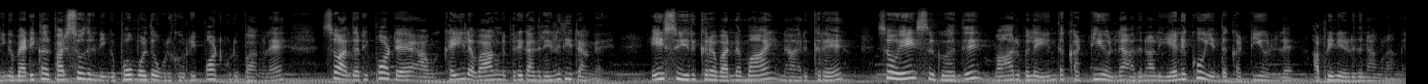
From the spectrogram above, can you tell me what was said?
நீங்கள் மெடிக்கல் பரிசோதனை நீங்கள் போகும்போது உங்களுக்கு ஒரு ரிப்போர்ட் கொடுப்பாங்களே. ஸோ அந்த ரிப்போர்ட்டை அவங்க கையில் வாங்கின பிறகு அதில் எழுதிட்டாங்க. ஏசு இருக்கிற வண்ணமாய் நான் இருக்கிறேன். ஸோ ஏசுக்கு வந்து மார்பில் எந்த கட்டியும் இல்லை அதனால எனக்கும் எந்த கட்டியும் இல்லை அப்படின்னு எழுதுனாங்களாங்க.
